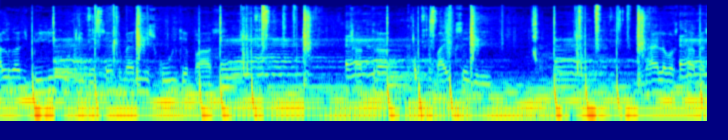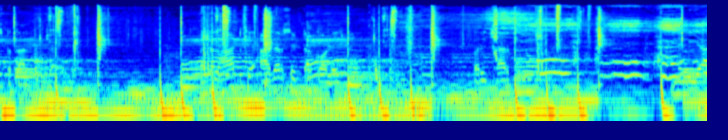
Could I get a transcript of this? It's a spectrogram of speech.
लालगंज बीली कोठी में सेंट मैरी स्कूल के पास छात्रा बाइक से गिरी। घायल अवस्था में अस्पताल पहुँचाया बदलहाट के आदर्श इंटर कॉलेज में परीक्षार्थियों ने लिया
